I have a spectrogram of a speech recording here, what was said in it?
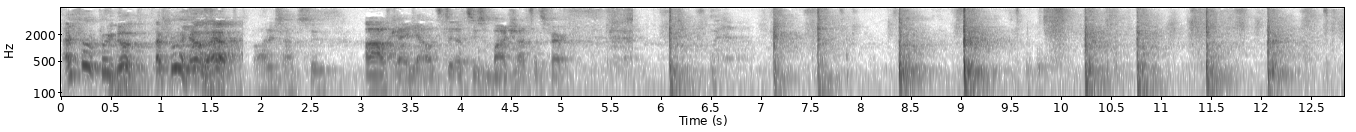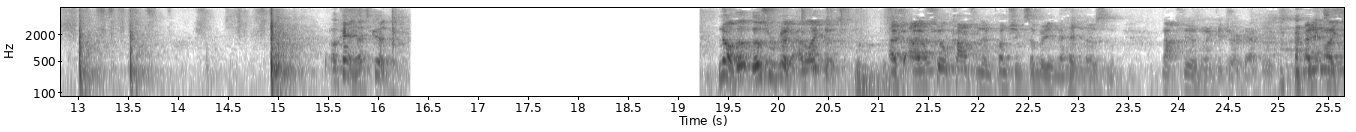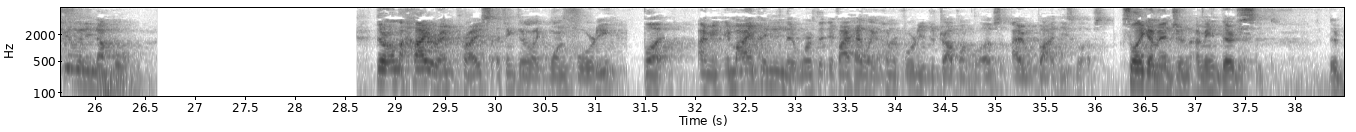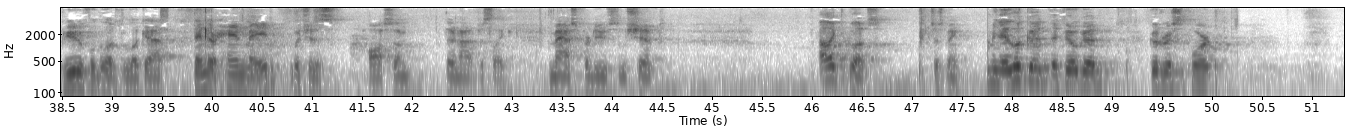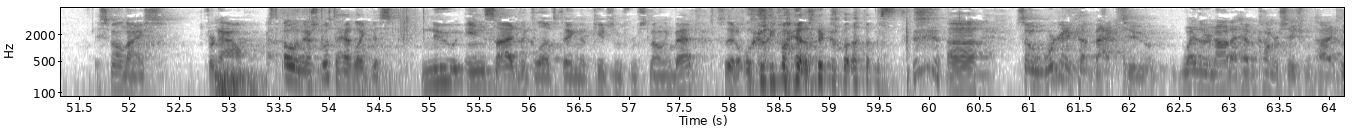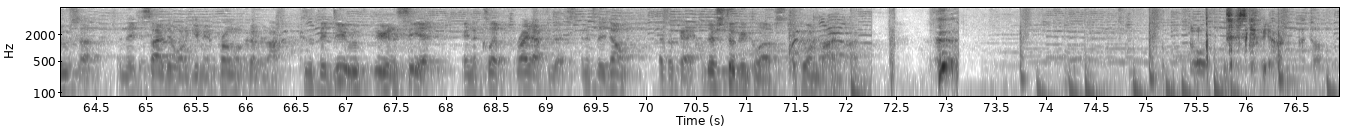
I feel pretty good. I feel know that. Body shots too. Uh, okay, yeah. Let's do, let's do some body shots. That's fair. Okay, that's good. No, th those were good. I like those. I, I feel confident punching somebody in the head nose and not feeling like a jerk afterwards. I didn't like feel any knuckle. They're on the higher end price. I think they're like 140. But I mean, in my opinion, they're worth it. If I had like 140 to drop on gloves, I would buy these gloves. So like I mentioned, I mean, they're just, they're beautiful gloves to look at. Then they're handmade, which is awesome. They're not just like mass produced and shipped. I like the gloves, just me. I mean, they look good, they feel good, good wrist support. They smell nice for now. Oh, and they're supposed to have like this new inside the glove thing that keeps them from smelling bad, so they don't look like my other gloves. Uh, so we're gonna cut back to whether or not I have a conversation with Hayabusa and they decide they wanna give me a promo code or not. Because if they do, you're gonna see it in the clip right after this. And if they don't, that's okay. They're still good gloves if you wanna buy them. ですけど、いと。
